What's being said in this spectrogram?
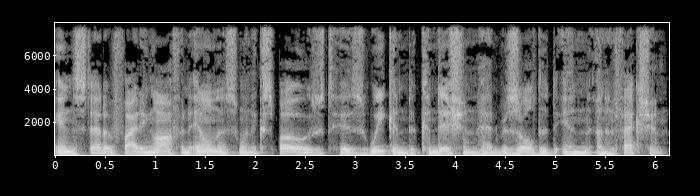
Instead of fighting off an illness when exposed, his weakened condition had resulted in an infection.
